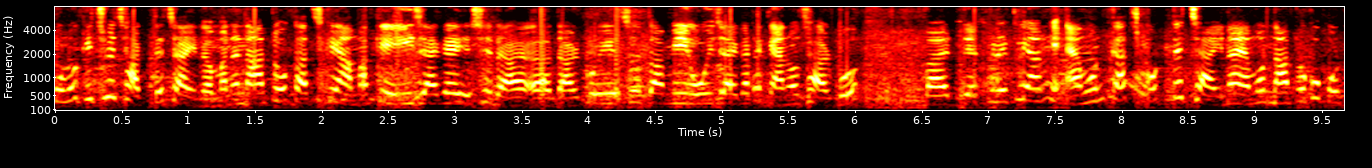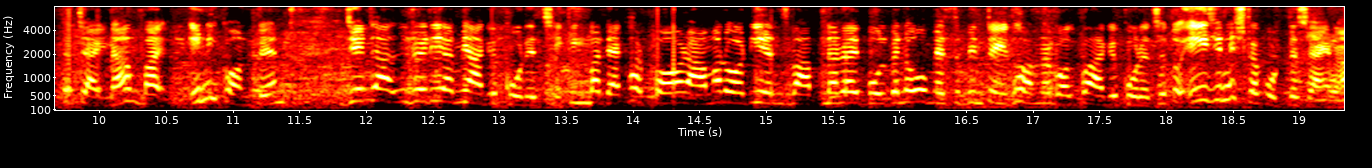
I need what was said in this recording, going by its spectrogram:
কোনো কিছুই ছাড়তে চাই না। মানে নাটক আজকে আমাকে এই জায়গায় এসে দাঁড় করিয়েছে, তো আমি ওই জায়গাটা কেন ছাড়বো? বাট ডেফিনেটলি আমি এমন কাজ করতে চাই না, এমন নাটকও করতে চাই না, বা এনি কন্টেন্ট যেটা অলরেডি আমি আগে করেছি, কিংবা দেখার পর আমার অডিয়েন্স বা আপনারাই বলবেন, ও মেসবিন তো এই ধরনের গল্প আগে করেছে। তো এই জিনিসটা করতে চাই না।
